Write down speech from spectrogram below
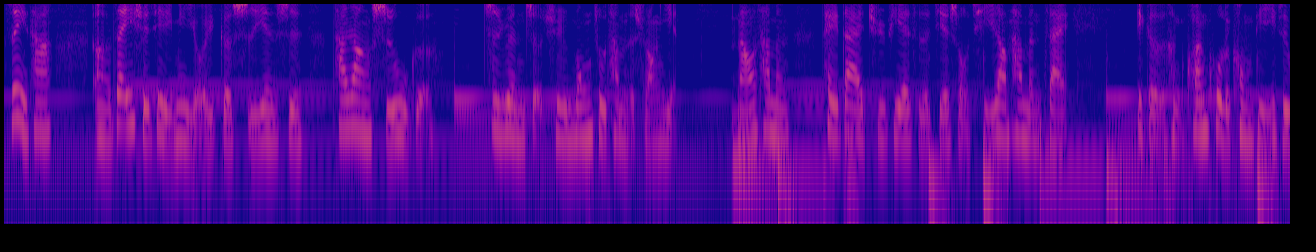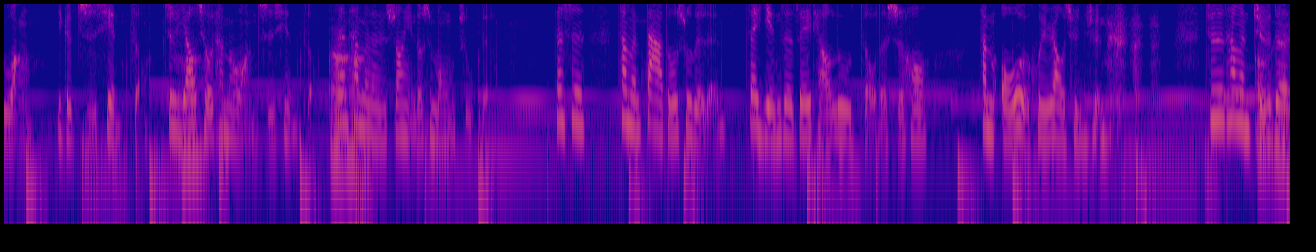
所以它呃在医学界里面有一个实验是，它让十五个志愿者去蒙住他们的双眼，然后他们佩戴 GPS 的接收器，让他们在一个很宽阔的空地一直往一个直线走，就是要求他们往直线走，但他们的双眼都是蒙住的。但是他们大多数的人在沿着这一条路走的时候，他们偶尔会绕圈圈，就是他们觉得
